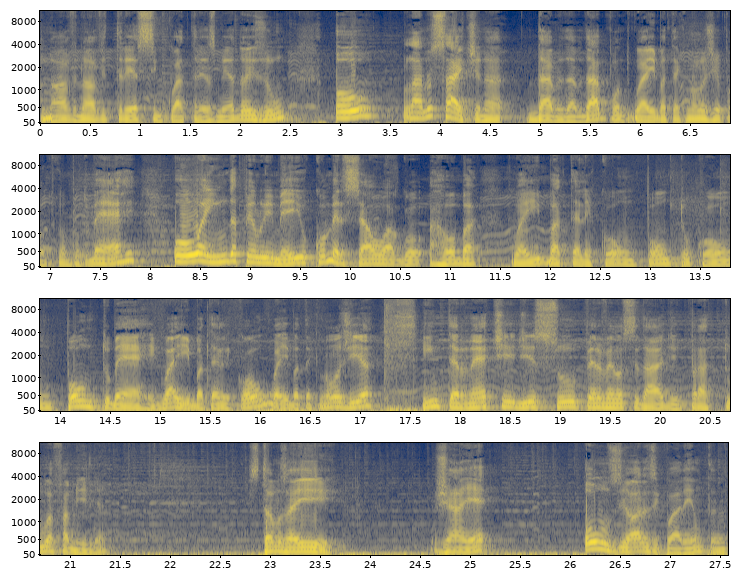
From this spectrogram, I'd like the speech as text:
993-543-621 ou lá no site na www.guaibatecnologia.com.br ou ainda pelo e-mail comercial arroba guaibatelecom.com.br Guaíba Telecom, Guaíba Tecnologia, internet de super velocidade para tua família. Estamos aí, já é 11 horas e 40,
